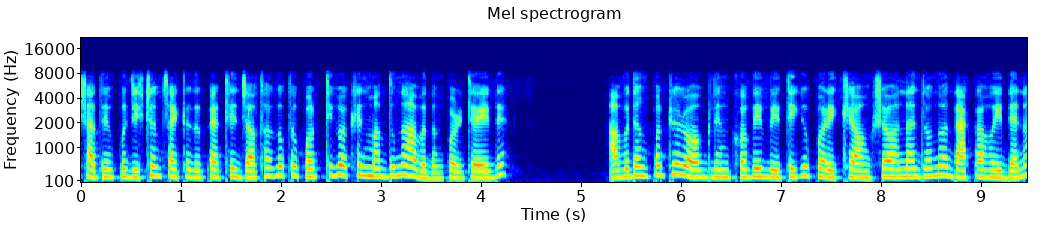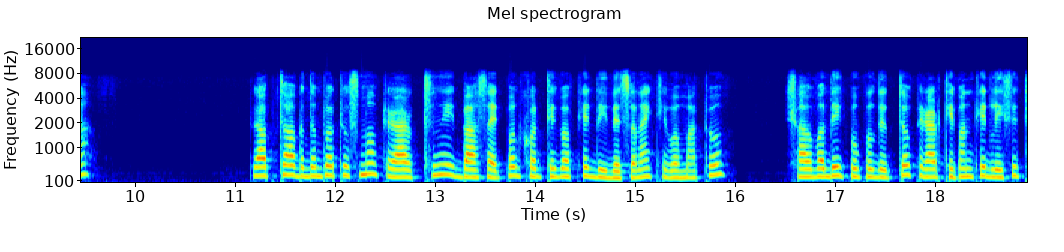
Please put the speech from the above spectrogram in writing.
সাথে প্রতিষ্ঠান চাকরি প্রার্থীর যথাযথ কর্তৃপক্ষের মাধ্যমে আবেদন করতে হইবে আবেদনপত্রের অগ্রিম কবি বৃত্তিকে পরীক্ষায় অংশগ্রহণের জন্য ডাকা হইবে না প্রাপ্ত আবেদনপত্র সময় প্রার্থী বাছাই পর কর্তৃপক্ষের বিবেচনায় কেবলমাত্র সর্বাধিক উপযুক্ত প্রার্থীগণকে লিখিত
